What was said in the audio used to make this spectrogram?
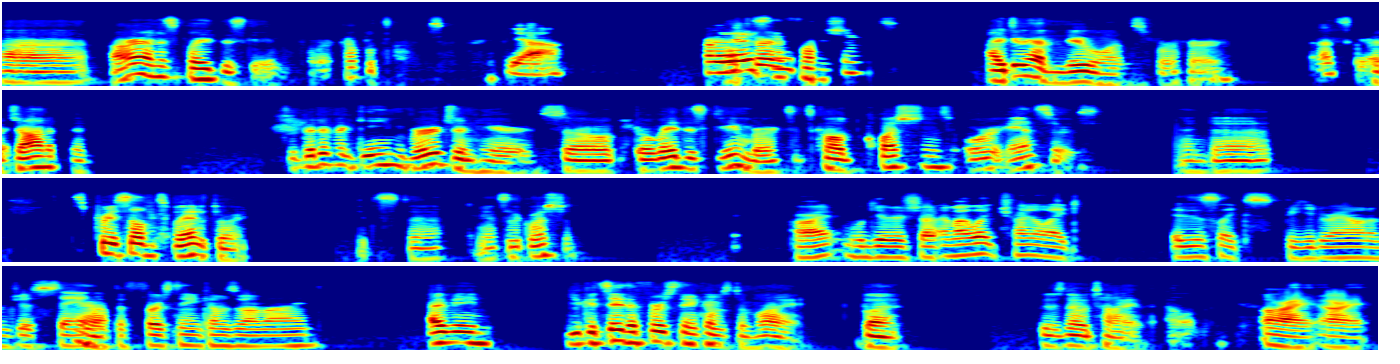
Uh, Arianna has played this game before a couple times, I think. Yeah. Are I'll there some find- questions? I do have new ones for her. That's But good. Jonathan, it's a bit of a game virgin here. So the way this game works, it's called questions or answers, and uh, it's pretty self-explanatory. You just uh, answer the question. All right, we'll give it a shot. Am I like trying to like? Is this like speed round? I'm just saying Yeah. like the first thing that comes to my mind. I mean, you could say the first thing that comes to mind, but there's no time element here. All right, all right.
